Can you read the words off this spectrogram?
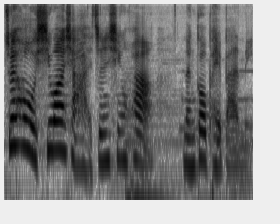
最后，希望小孩真心话能够陪伴你。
